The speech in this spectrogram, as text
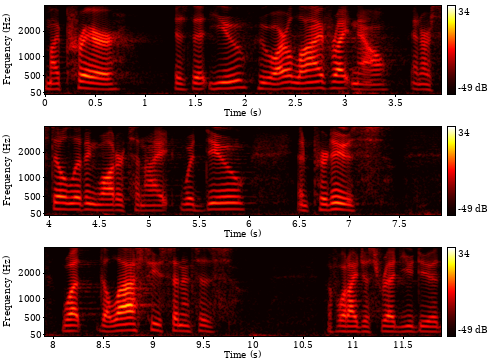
my prayer is that you who are alive right now and are still living water tonight would do and produce what the last few sentences of what I just read you did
